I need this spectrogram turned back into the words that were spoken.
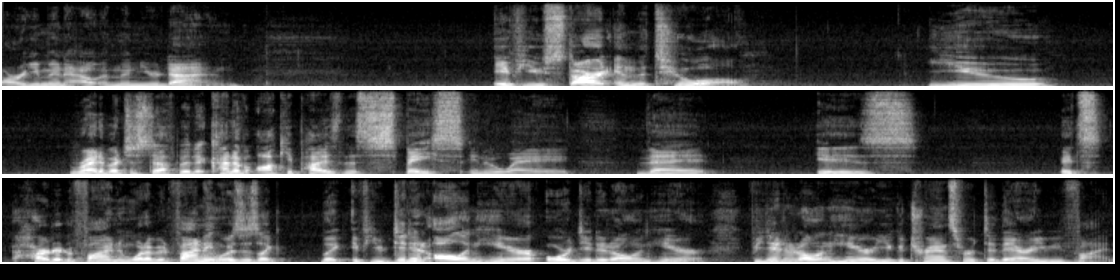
argument out, and then you're done. If you start in the tool, you write a bunch of stuff, but it kind of occupies this space in a way that is it's harder to find. And what I've been finding was is like like if you did it all in here or did it all in here. If you did it all in here, you could transfer it to there, you'd be fine.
